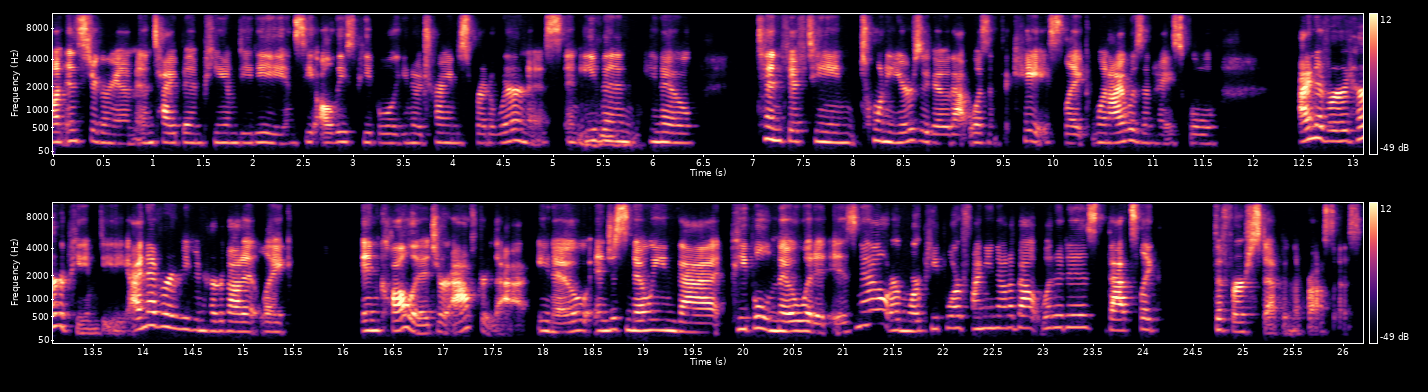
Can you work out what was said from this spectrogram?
on Instagram and type in PMDD and see all these people, you know, trying to spread awareness. And mm-hmm. even, you know, 10, 15, 20 years ago, that wasn't the case. Like when I was in high school, I never heard of PMDD. I never even heard about it like in college or after that, you know, and just knowing that people know what it is now or more people are finding out about what it is, that's like the first step in the process.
